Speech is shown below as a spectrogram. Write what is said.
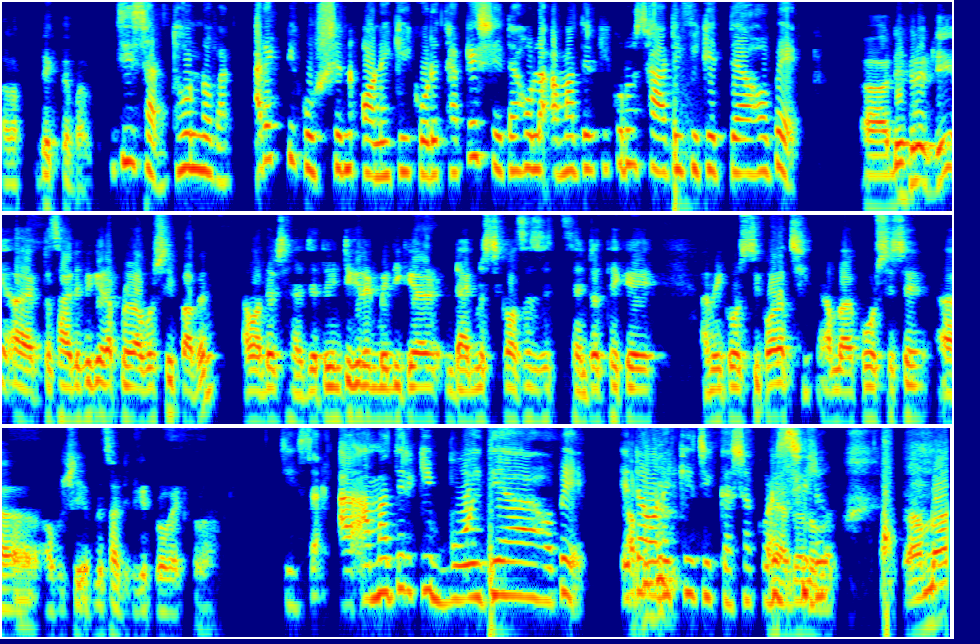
তারা দেখতে পারবে। জি স্যার ধন্যবাদ। আরেকটি কোশ্চেন অনেকেই করে থাকে সেটা হলো আমাদের কি কোনো সার্টিফিকেট দেওয়া হবে? ডেফিনেটলি একটা সার্টিফিকেট আপনারা অবশ্যই পাবেন। আমাদের যেহেতু integrated medicare diagnostic consultancy centre থেকে আমি কোর্সটি করাচ্ছি আমরা কোর্স শেষে অবশ্যই আপনার সার্টিফিকেট প্রোভাইড করা হবে। জি স্যার আর আমাদের কি বই দেওয়া হবে? এটা অনেকে জিজ্ঞাসা হ্যাঁ, করেছিল। আমরা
